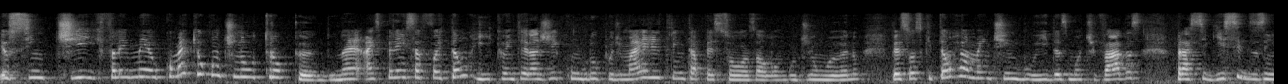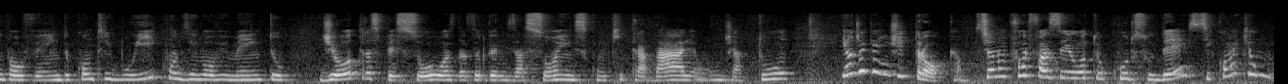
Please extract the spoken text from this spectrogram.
eu senti, falei, meu, como é que eu continuo trocando, né? A experiência foi tão rica, eu interagi com um grupo de mais de 30 pessoas ao longo de um ano, pessoas que estão realmente imbuídas, motivadas para seguir se desenvolvendo, contribuir com o desenvolvimento de outras pessoas, das organizações com que trabalham, onde atuam. E onde é que a gente troca? Se eu não for fazer outro curso desse, como é que eu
